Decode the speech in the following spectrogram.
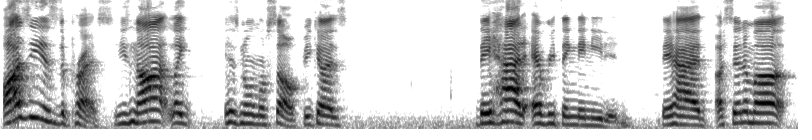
Ozzy is depressed. He's not, like, his normal self because they had everything they needed. They had a cinema,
